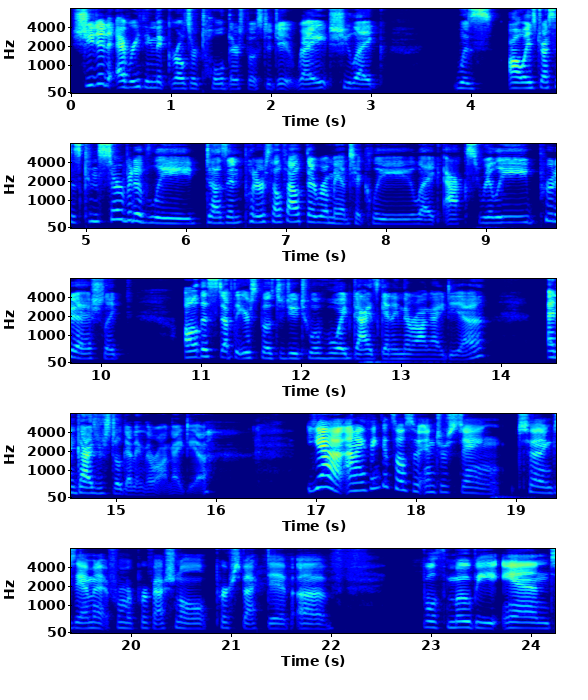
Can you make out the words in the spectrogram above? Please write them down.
she did everything that girls are told they're supposed to do, right? She, like, was always dresses conservatively, doesn't put herself out there romantically, like acts really prudish, like all this stuff that you're supposed to do to avoid guys getting the wrong idea. And guys are still getting the wrong idea. Yeah, and I think it's also interesting to examine it from a professional perspective of both Moby and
